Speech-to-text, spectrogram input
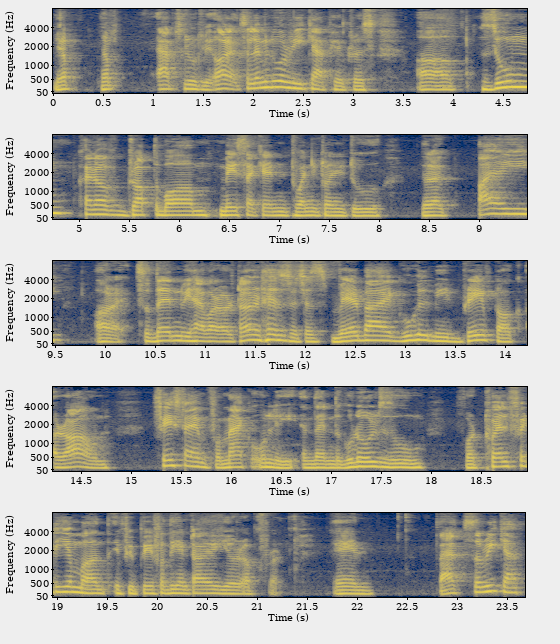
Yep, yep, absolutely. All right, so let me do a recap here, Chris. Uh, Zoom kind of dropped the bomb May 2nd, 2022. They're like, bye. All right, so then we have our alternatives, which is whereby Google Meet, Brave Talk, around FaceTime for Mac only, and then the good old Zoom for 1250 a month if you pay for the entire year upfront. And that's the recap.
